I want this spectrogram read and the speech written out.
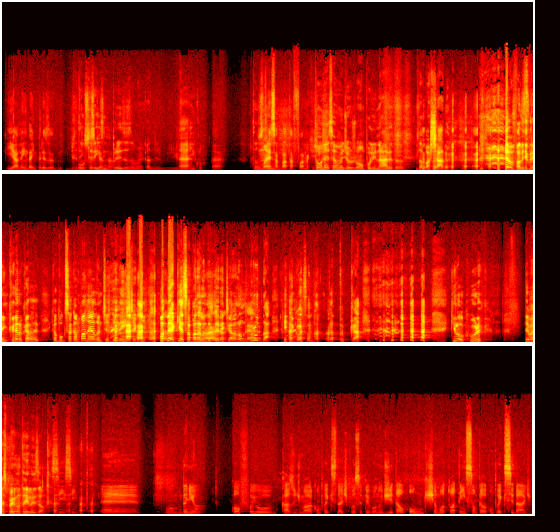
E além da empresa de Você tem bolsas três é na- empresas no mercado de de É. veículo? é. Então, Uma é tem- essa plataforma que a Então, gente você realmente o João Apolinário da, da Baixada. eu falei brincando, o cara acabou com saca a panela antiaderente aqui. Olha aqui essa panela antiaderente, ela não gruda. E ele começa a catucar. que loucura, cara. Tem mais pergunta aí, Luizão? Sim, sim. É, Danilo, qual foi o caso de maior complexidade que você pegou no digital ou um que chamou a tua atenção pela complexidade?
